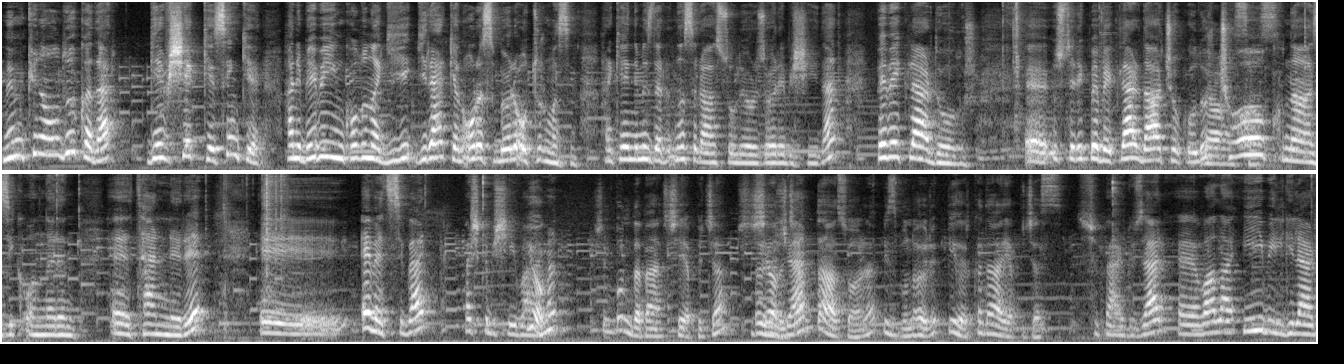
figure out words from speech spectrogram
mümkün olduğu kadar gevşek kesin ki hani bebeğin koluna gi- girerken orası böyle oturmasın. Hani kendimiz de nasıl rahatsız oluyoruz öyle bir şeyden. Bebekler de olur. Ee, üstelik bebekler daha çok olur. Daha çok hassas. nazik onların e, tenleri. Ee, evet Sibel, başka bir şey var Yok. mı? Şimdi bunu da ben şey yapacağım. Şişe Öreceğim. alacağım. Daha sonra biz bunu örüp bir hırka daha yapacağız. Süper güzel. Ee, Valla iyi bilgiler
